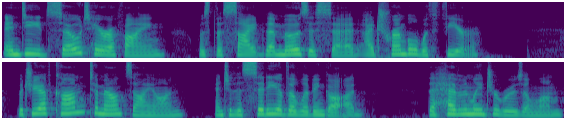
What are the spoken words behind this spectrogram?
Indeed, so terrifying was the sight that Moses said, I tremble with fear. But you have come to Mount Zion, and to the city of the living God, the heavenly Jerusalem,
